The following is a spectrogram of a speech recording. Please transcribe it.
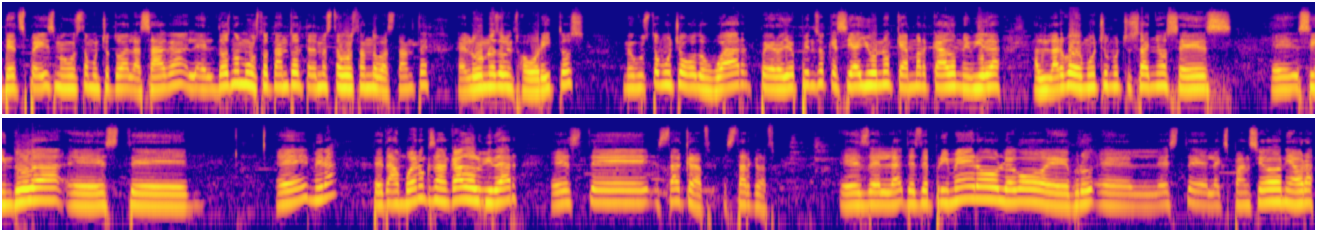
Dead Space me gusta mucho toda la saga. El 2 no me gustó tanto, el 3 me está gustando bastante. El 1 es de mis favoritos. Me gustó mucho God of War, pero yo pienso que si hay uno que ha marcado mi vida a lo largo de muchos, muchos años es eh, sin duda este... Eh, mira, de tan bueno que se me acaba de olvidar, este StarCraft. StarCraft. Desde, desde primero, luego eh, el, este, la expansión y ahora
